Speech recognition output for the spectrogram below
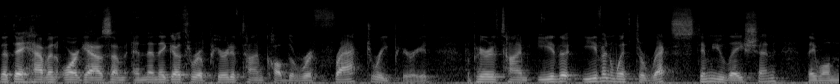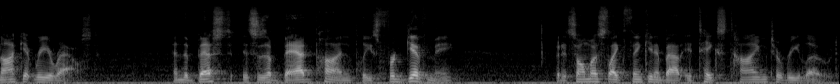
that they have an orgasm and then they go through a period of time called the refractory period, a period of time either even with direct stimulation, they will not get re-aroused. And the best, this is a bad pun, please forgive me, but it's almost like thinking about it takes time to reload.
